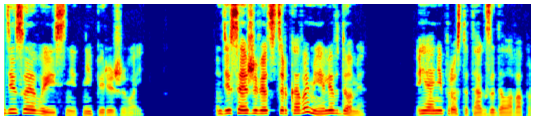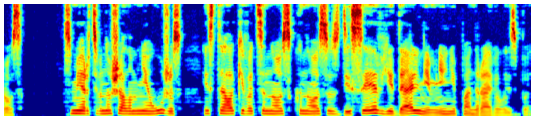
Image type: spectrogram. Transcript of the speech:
Дисая выяснит, не переживай. Дисая живет с цирковыми или в доме? Я не просто так задала вопрос. Смерть внушала мне ужас, и сталкиваться нос к носу с Дисея в едальне мне не понравилось бы.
